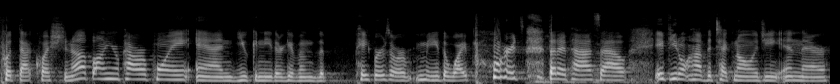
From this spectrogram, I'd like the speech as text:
put that question up on your PowerPoint and you can either give them the papers or me the whiteboards that I pass out if you don't have the technology in there.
